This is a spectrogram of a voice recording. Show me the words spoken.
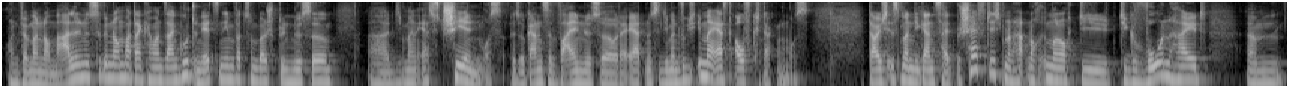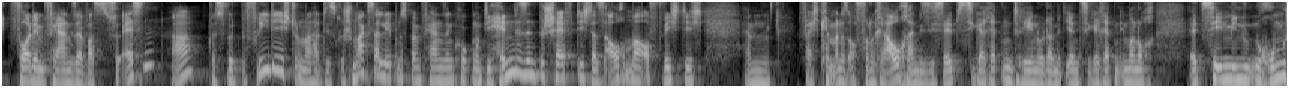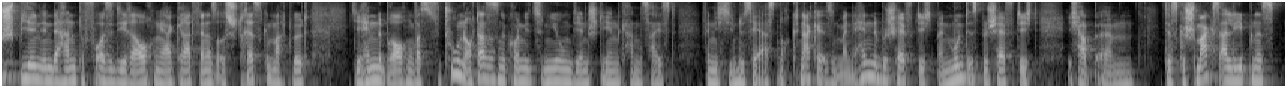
Und wenn man normale Nüsse genommen hat, dann kann man sagen, gut, und jetzt nehmen wir zum Beispiel Nüsse, äh, die man erst schälen muss. Also ganze Walnüsse oder Erdnüsse, die man wirklich immer erst aufknacken muss. Dadurch ist man die ganze Zeit beschäftigt, man hat noch immer noch die, die Gewohnheit, ähm, vor dem Fernseher was zu essen. Ja, das wird befriedigt und man hat dieses Geschmackserlebnis beim Fernsehen gucken und die Hände sind beschäftigt, das ist auch immer oft wichtig. Ähm, vielleicht kennt man das auch von Rauchern, die sich selbst Zigaretten drehen oder mit ihren Zigaretten immer noch äh, zehn Minuten rumspielen in der Hand, bevor sie die rauchen. Ja, gerade wenn das aus Stress gemacht wird. Die Hände brauchen was zu tun. Auch das ist eine Konditionierung, die entstehen kann. Das heißt, wenn ich die Nüsse erst noch knacke, sind meine Hände beschäftigt, mein Mund ist beschäftigt, ich habe ähm, das Geschmackserlebnis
